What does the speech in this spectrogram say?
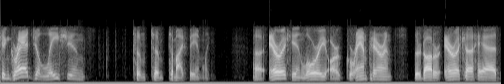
congratulations to, to, to my family. Uh, Eric and Lori are grandparents. Their daughter Erica had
